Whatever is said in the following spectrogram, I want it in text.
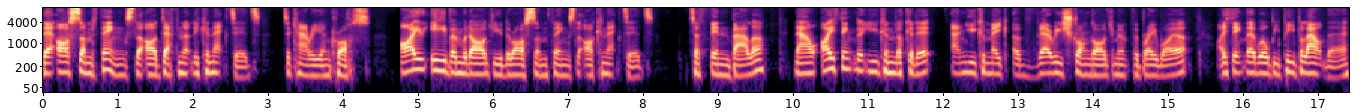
there are some things that are definitely connected to Karrion Kross. I even would argue there are some things that are connected to Finn Balor. Now, I think that you can look at it and you can make a very strong argument for Bray Wyatt. I think there will be people out there,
